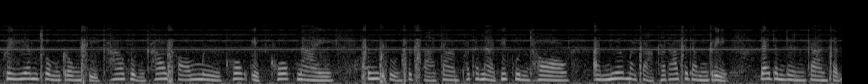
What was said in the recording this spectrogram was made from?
เพื่อเยี่ยมชมโรงสีข้าวกลุ่มข้าวซ้อมมือโคกเอ็ดโคกใน ซึ่งศูนย์ศึกษาการพัฒนาพิกุลทอง อันเนื่องมาจากพระราชดำริ ได้ดำเนินการจัด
